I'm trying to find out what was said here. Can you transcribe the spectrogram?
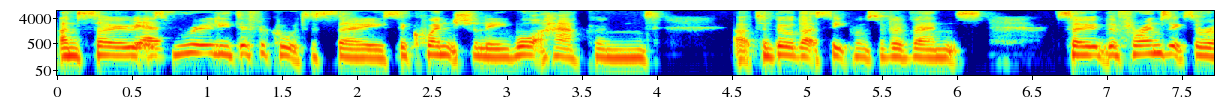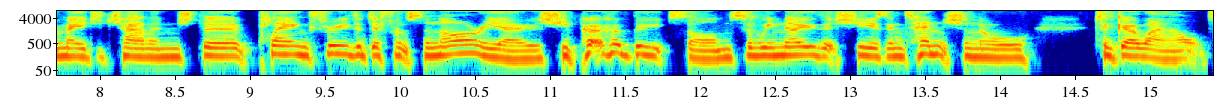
And so Yes. it's really difficult to say sequentially what happened uh, to build that sequence of events. So the forensics are a major challenge. The playing through the different scenarios. She put her boots on. So we know that she is intentional to go out.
